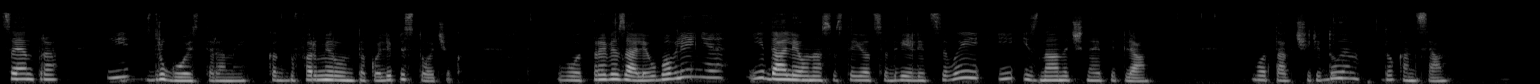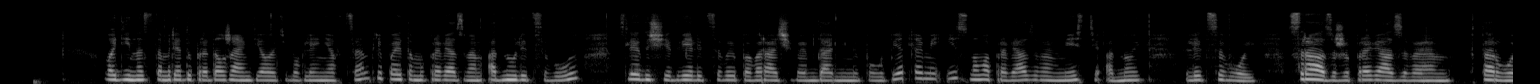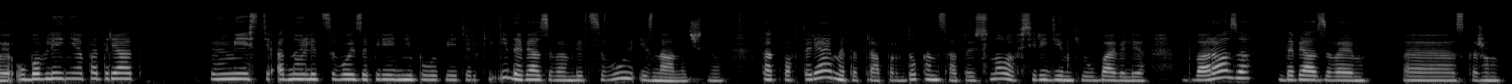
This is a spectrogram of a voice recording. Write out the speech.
центра и с другой стороны. Как бы формируем такой лепесточек. Вот, провязали убавление. И далее у нас остается 2 лицевые и изнаночная петля. Вот так чередуем до конца. В одиннадцатом ряду продолжаем делать убавление в центре, поэтому провязываем одну лицевую, следующие две лицевые поворачиваем дальними полупетлями и снова провязываем вместе одной лицевой. Сразу же провязываем второе убавление подряд вместе одной лицевой за передние полупетельки и довязываем лицевую изнаночную. Так повторяем этот раппорт до конца, то есть снова в серединке убавили два раза, довязываем, э, скажем,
